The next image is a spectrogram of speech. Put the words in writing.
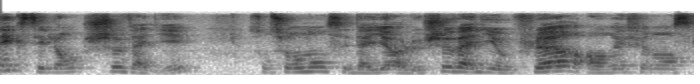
excellent chevalier. Son surnom c'est d'ailleurs le chevalier aux fleurs en référence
